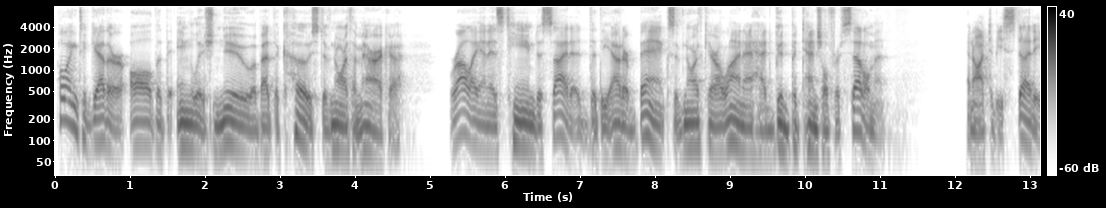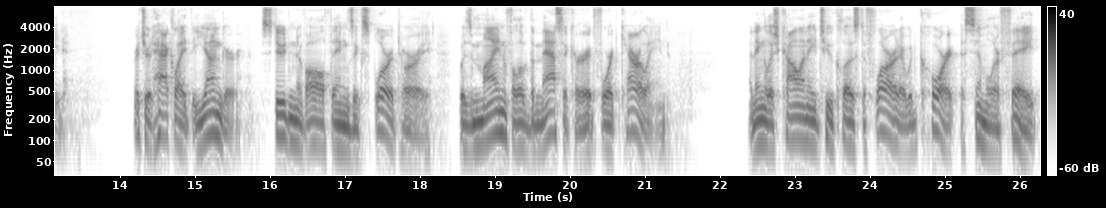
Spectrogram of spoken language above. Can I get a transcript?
Pulling together all that the English knew about the coast of North America, Raleigh and his team decided that the Outer Banks of North Carolina had good potential for settlement and ought to be studied. Richard Hakluyt the Younger, student of all things exploratory, was mindful of the massacre at Fort Caroline. An English colony too close to Florida would court a similar fate.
